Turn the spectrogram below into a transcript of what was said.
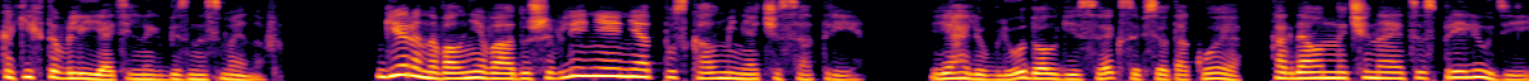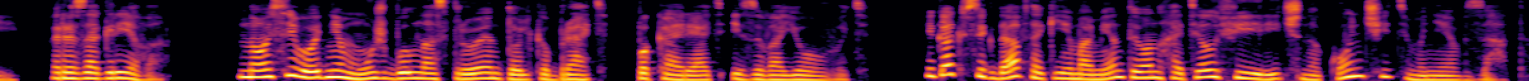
каких-то влиятельных бизнесменов. Гера на волне воодушевления не отпускал меня часа три. Я люблю долгий секс и все такое, когда он начинается с прелюдии, разогрева. Но сегодня муж был настроен только брать, покорять и завоевывать. И, как всегда, в такие моменты он хотел феерично кончить мне взад.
